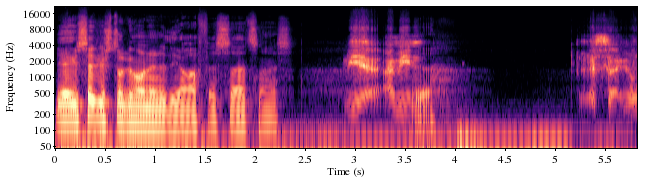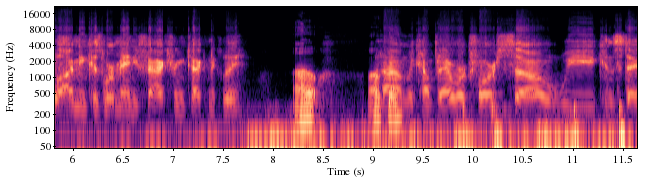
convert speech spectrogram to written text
Yeah, you said you're still going into the office, so that's nice. Yeah, I mean, Yeah. uh, well, I mean, because we're manufacturing technically, Oh, okay. um, the company I work for, so we can stay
